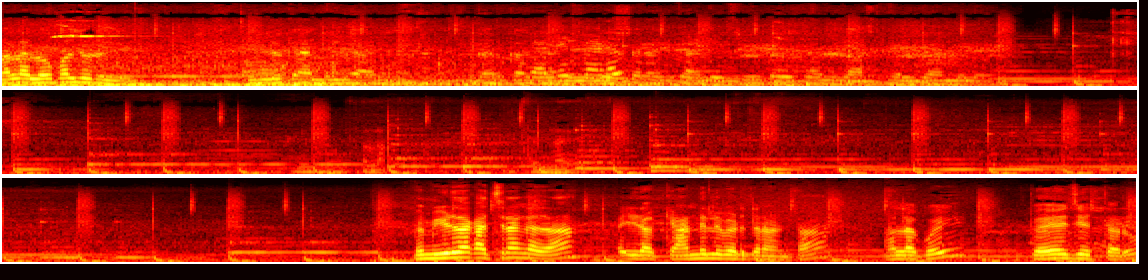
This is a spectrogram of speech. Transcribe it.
మళ్ళీ లోపల చూడండి. ఇల్లు క్యాండిల్ కానీ గర్కా candle restaurant candle sweet house candle hospital candle. లోపల. చిన్నది మేము ఈడ దాకా వచ్చినాం కదా ఈడ క్యాండిల్ పెడతారంట. అలా పోయి పే చేస్తారు.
